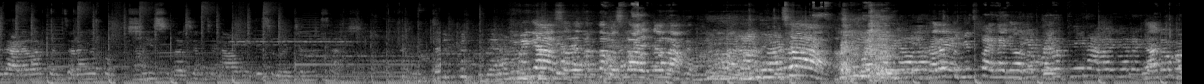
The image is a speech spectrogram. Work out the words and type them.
झाडावर पंचरंग पक्षी सुदर्शनचे नाव घेते सुदर्शन साक्षी. तुम्ही घ्या सगळे तुमचा बसला ऐकायला. तुमचा. खरं तुम्हीच पहिला घ्या घ्या की मग.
